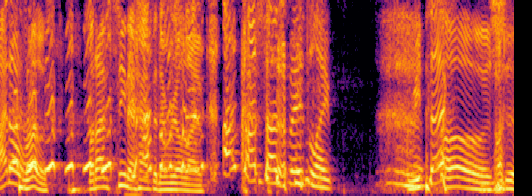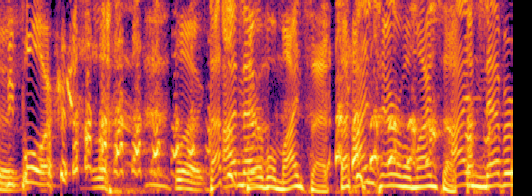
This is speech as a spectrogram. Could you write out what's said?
I don't roast, but I've seen it happen in real life. I saw Sean's face like green text. Oh Be shit! poor. Look, That's a a terrible mindset. That's a I- terrible mindset. I That's- never,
